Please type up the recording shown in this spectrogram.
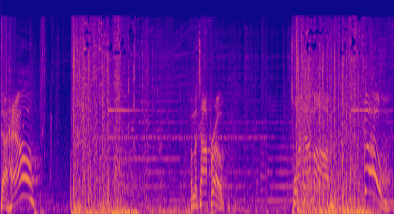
The hell? From the top rope. Swanton bomb. Boom!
